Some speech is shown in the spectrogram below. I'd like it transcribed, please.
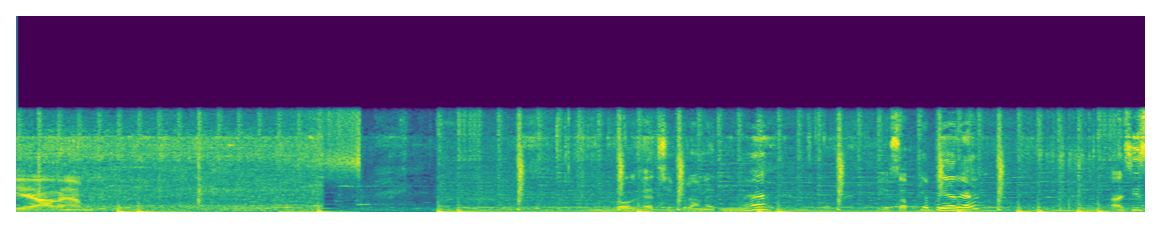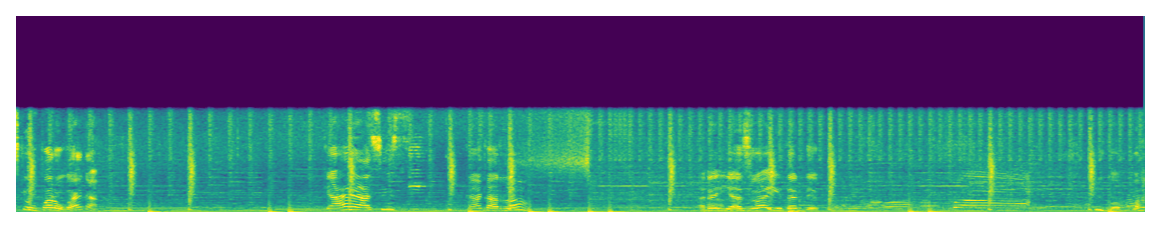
ये आ गए हम। लोग है छिपरा नदी में। ये सबके पैर है। आशीष के ऊपर होगा क्या? क्या है आशीष? क्या कर रहा? हो? अरे यजवा इधर देखो। बब्बा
